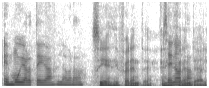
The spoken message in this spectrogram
Es muy Ortega, la verdad. Sí, es diferente. Es Se nota. diferente al,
